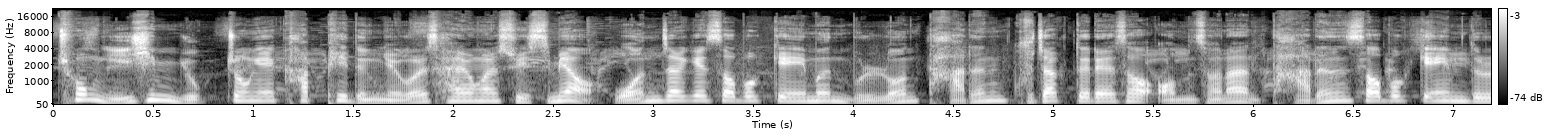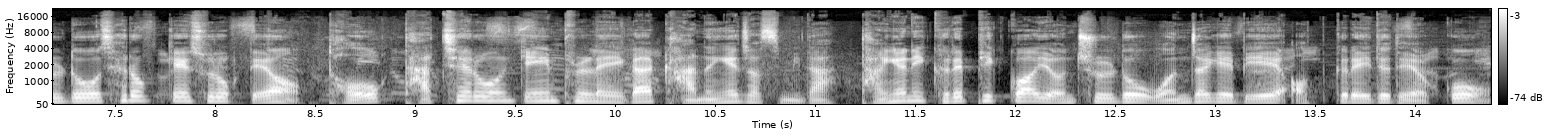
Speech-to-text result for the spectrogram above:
총 26종의 카피 능력을 사용할 수 있으며 원작의 서브 게임은 물론 다른 구작들에서 엄선한 다른 서브 게임들도 새롭게 수록되어 더욱 다채로운 게임 플레이가 가능해졌습니다. 당연히 그래픽과 연출도 원작에 비해 업그레이드 되었고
